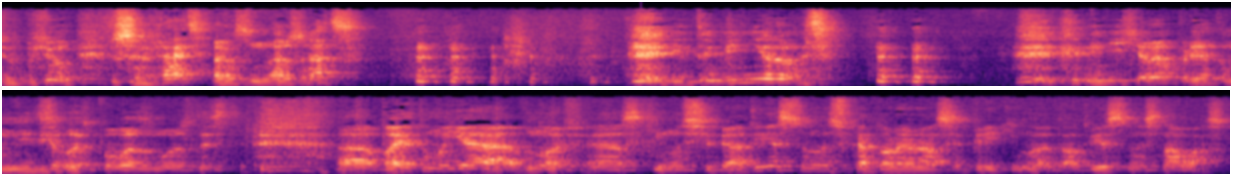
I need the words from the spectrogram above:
люблю жрать, размножаться и доминировать. ни хера при этом не делать по возможности. А, поэтому я вновь э, скину с себя ответственность в который раз и перекину эту ответственность на вас.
